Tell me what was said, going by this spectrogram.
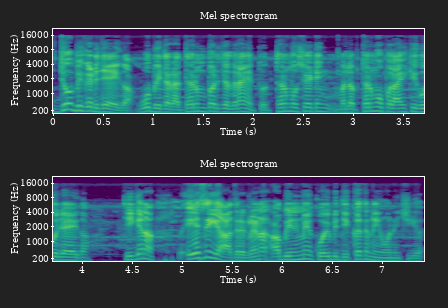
जो बिगड़ जाएगा, वो बेचारा धर्म पर चल रहा है तो थर्मोसेटिंग मतलब थर्मोप्लास्टिक हो जाएगा। ठीक है ना? तो ऐसे याद रख लेना, अब इनमें कोई भी दिक्कत नहीं होनी चाहिए।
